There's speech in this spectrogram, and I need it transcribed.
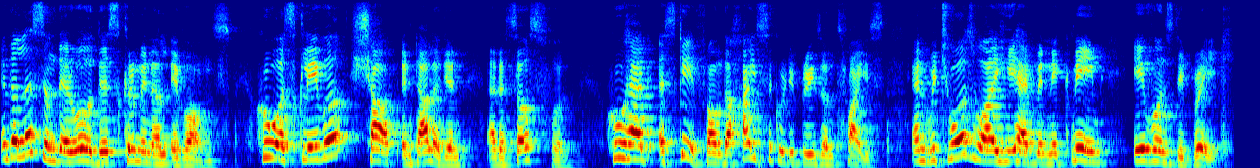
In the lesson, there was this criminal Evans, who was clever, sharp, intelligent, and resourceful, who had escaped from the high security prison thrice, and which was why he had been nicknamed Evans the Break.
